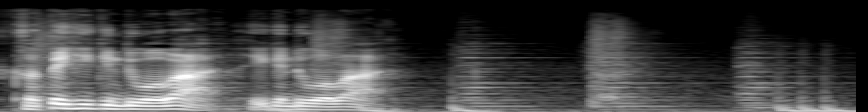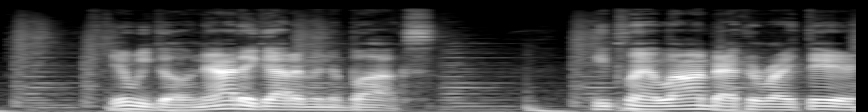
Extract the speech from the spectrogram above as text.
Because I think he can do a lot. He can do a lot. Here we go. Now they got him in the box. He playing linebacker right there.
